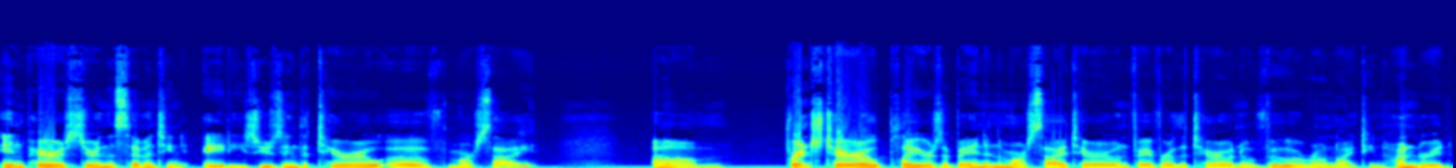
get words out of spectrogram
in Paris during the 1780s, using the tarot of Marseille. Um, French tarot players abandoned the Marseille tarot in favor of the tarot nouveau around 1900,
